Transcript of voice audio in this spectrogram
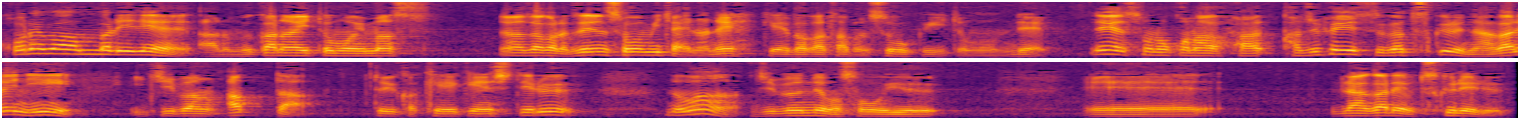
これはあんまりね、あの、向かないと思います。だから前走みたいなね、競馬が多分すごくいいと思うんで、で、そのこのカジュフェイスが作る流れに一番合ったというか経験してるのは、自分でもそういう、えー、流れを作れる、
